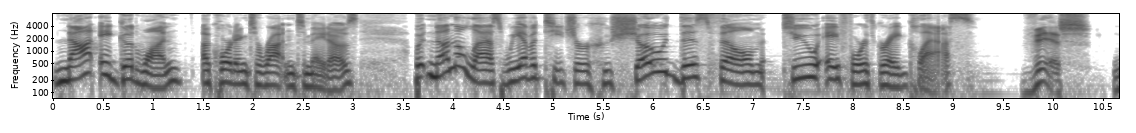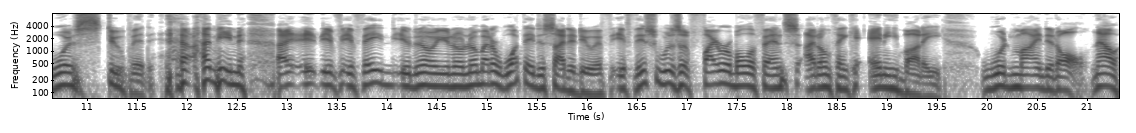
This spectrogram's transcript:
not a good one, according to Rotten Tomatoes. But nonetheless, we have a teacher who showed this film to a fourth grade class. this was stupid. I mean, I, if if they you know you know no matter what they decide to do, if if this was a fireable offense, I don't think anybody would mind at all. Now,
